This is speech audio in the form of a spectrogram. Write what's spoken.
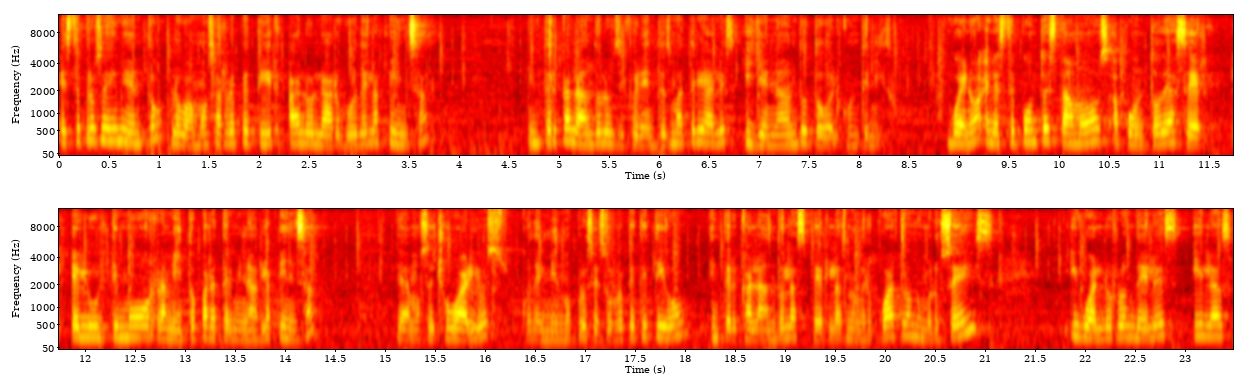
Este procedimiento lo vamos a repetir a lo largo de la pinza, intercalando los diferentes materiales y llenando todo el contenido. Bueno, en este punto estamos a punto de hacer el último ramito para terminar la pinza. Ya hemos hecho varios con el mismo proceso repetitivo, intercalando las perlas número 4, número 6, igual los rondeles y las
